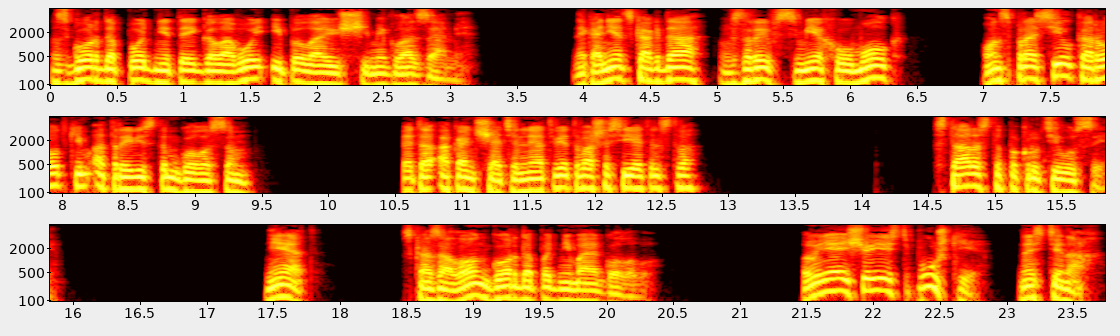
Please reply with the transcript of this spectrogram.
с гордо поднятой головой и пылающими глазами. Наконец, когда взрыв смеха умолк, он спросил коротким отрывистым голосом. «Это окончательный ответ, ваше сиятельство?» Староста покрутил усы. «Нет», — сказал он, гордо поднимая голову. «У меня еще есть пушки на стенах».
